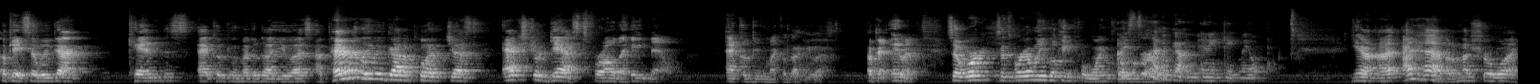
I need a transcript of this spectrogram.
Okay, so we've got Candace at cookingwithmichael.us. Apparently, we've got to put just extra guests for all the hate mail at cookingwithmichael.us. Okay, anyway, so we're since we're only looking for one I clove of still garlic. haven't gotten any hate mail. Yeah, I, I have, but I'm not sure why.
